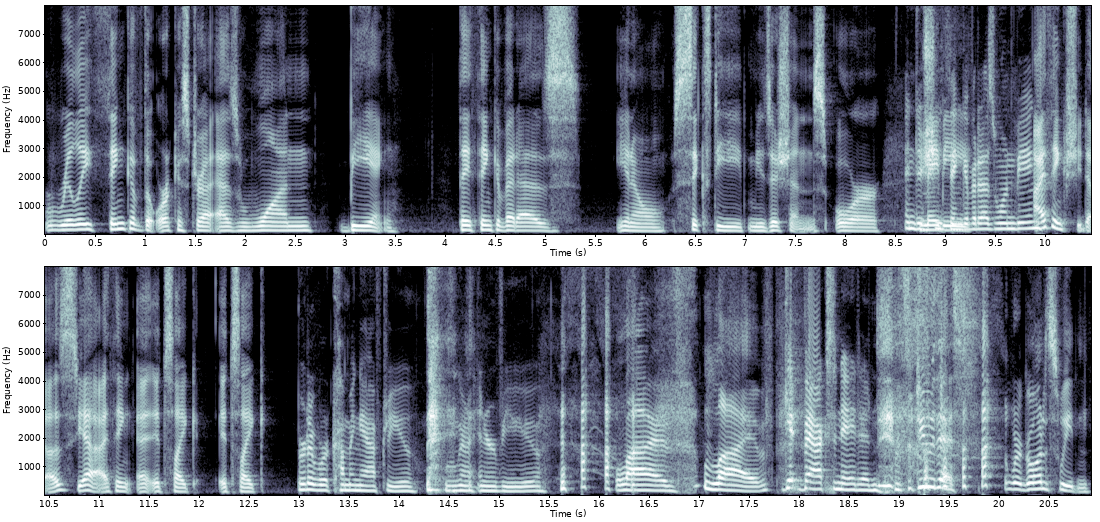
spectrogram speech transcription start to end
really think of the orchestra as one being. They think of it as, you know, 60 musicians or And does maybe, she think of it as one being? I think she does. Yeah, I think uh, it's like it's like Britta, we're coming after you. We're going to interview you live. live. Get vaccinated. Let's do this. We're going to Sweden.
